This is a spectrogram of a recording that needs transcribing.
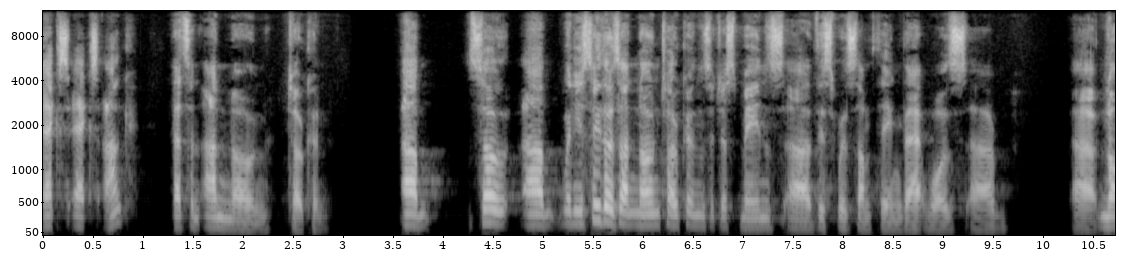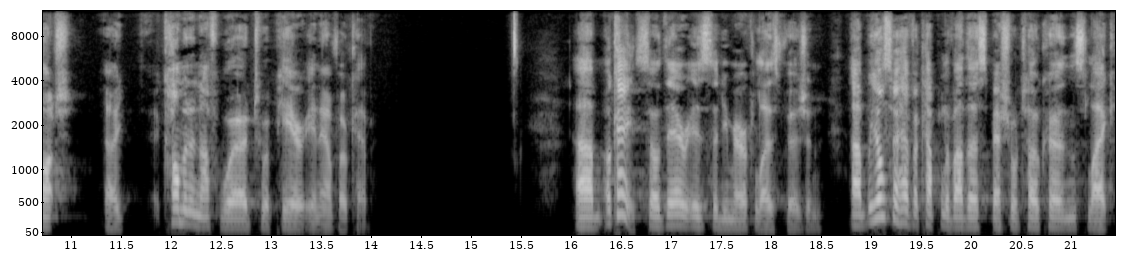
XX unc, that's an unknown token. Um, so um, when you see those unknown tokens, it just means uh, this was something that was uh, uh, not a common enough word to appear in our vocab. Um, okay, so there is the numericalized version. Um, we also have a couple of other special tokens like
